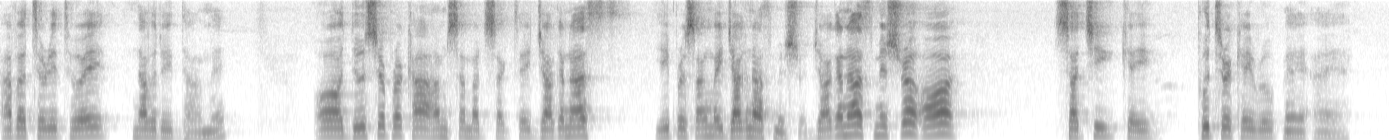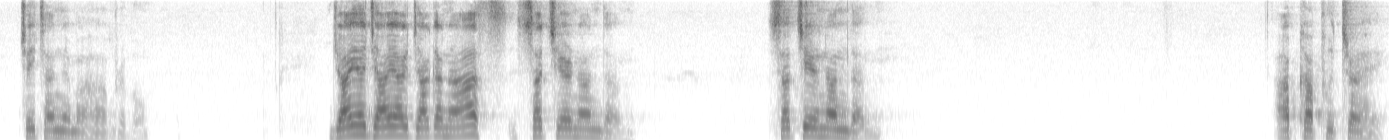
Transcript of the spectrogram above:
अवतरित हुए नवदीप धाम में। और दूसरे प्रकार हम समझ सकते हैं, जगन्नाथ ये प्रसंग में जगन्नाथ मिश्र। जगन्नाथ मिश्र और सची के, पुत्र के रूप में आए चैतन्य महाप्रभु। जगन्नाथ सचिर नंदन सचिर नंदन आपका पुत्र है।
